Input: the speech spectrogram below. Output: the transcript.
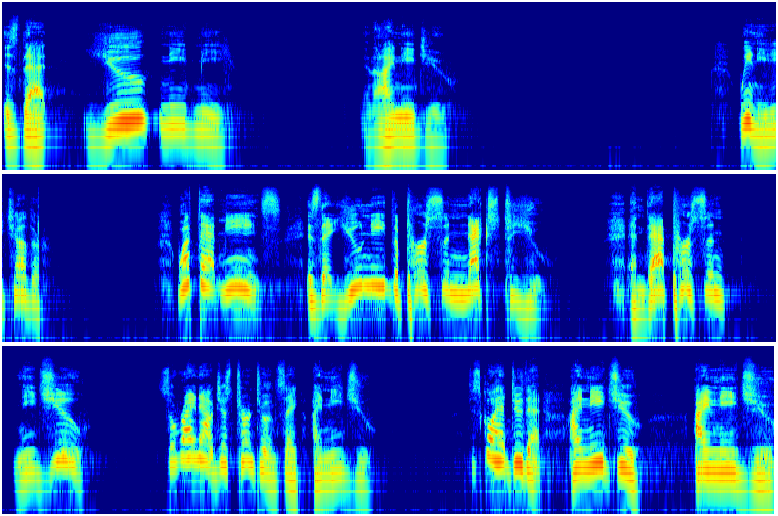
is that you need me and I need you. We need each other. What that means is that you need the person next to you, and that person needs you. So, right now, just turn to him say, I need you. Just go ahead, do that. I need you. I need you.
